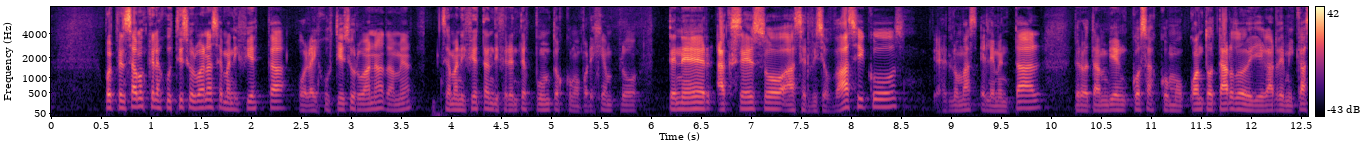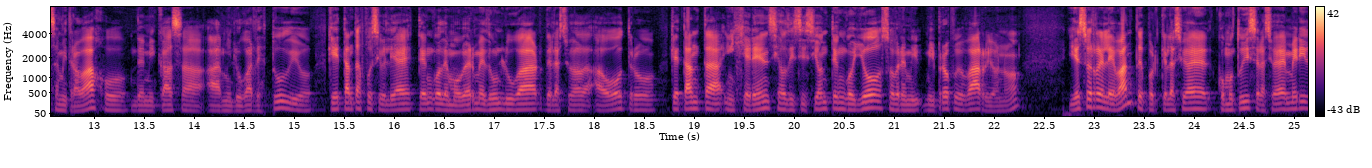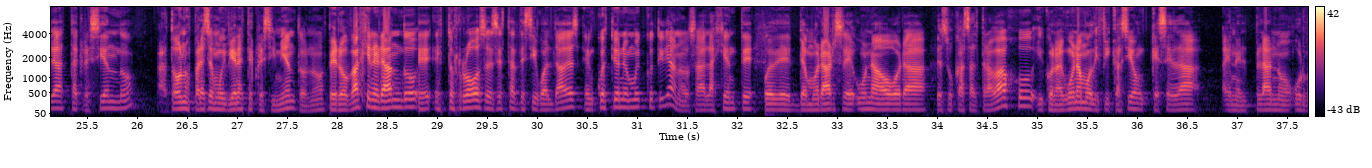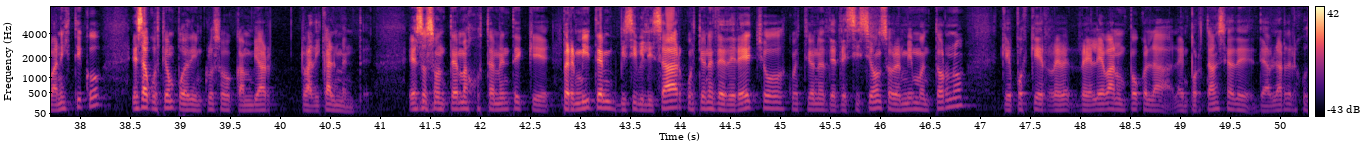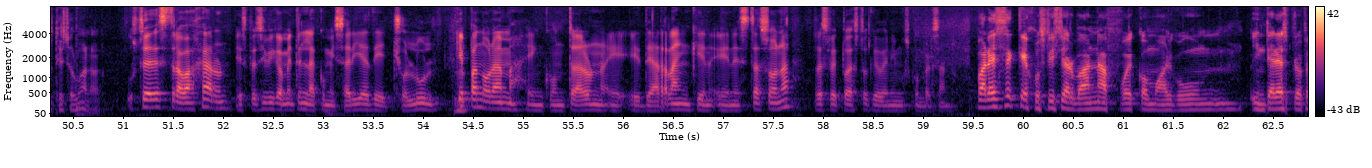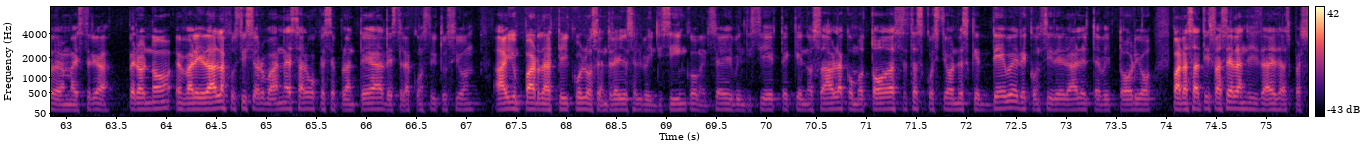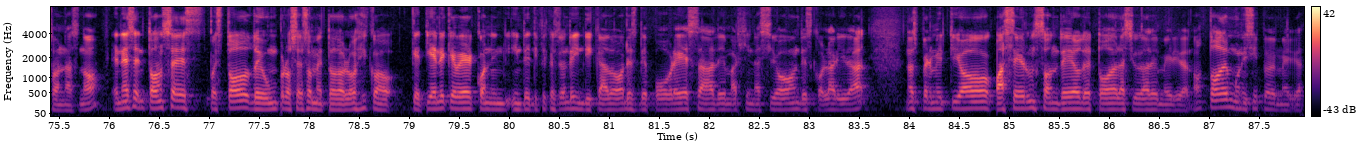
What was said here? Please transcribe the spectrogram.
pues pensamos que la justicia urbana se manifiesta, o la injusticia urbana también, se manifiesta en diferentes puntos, como por ejemplo tener acceso a servicios básicos, es lo más elemental, pero también cosas como cuánto tardo de llegar de mi casa a mi trabajo, de mi casa a mi lugar de estudio, qué tantas posibilidades tengo de moverme de un lugar de la ciudad a otro, qué tanta injerencia o decisión tengo yo sobre mi, mi propio barrio, ¿no? Y eso es relevante porque la ciudad, como tú dices, la ciudad de Mérida está creciendo. A todos nos parece muy bien este crecimiento, ¿no? Pero va generando eh, estos roces, estas desigualdades en cuestiones muy cotidianas. O sea, la gente puede demorarse una hora de su casa al trabajo y con alguna modificación que se da en el plano urbanístico, esa cuestión puede incluso cambiar radicalmente. Esos son temas justamente que permiten visibilizar cuestiones de derechos, cuestiones de decisión sobre el mismo entorno, que pues que relevan un poco la, importancia de, hablar de la justicia urbana. Ustedes trabajaron específicamente en la comisaría de Cholul. ¿Qué panorama encontraron eh, eh, de arranque en, esta zona respecto a esto que venimos conversando? Parece que justicia urbana fue como algún interés propio de la maestría, pero no, en realidad la justicia urbana es algo que se plantea desde la Constitución. Hay un par de artículos, entre ellos el 25, 26, 27, que nos habla como todo todas estas cuestiones que debe de considerar el territorio para satisfacer las necesidades de las personas, ¿no? En ese entonces, pues todo de un proceso metodológico que tiene que ver con identificación de indicadores de pobreza, de marginación, de escolaridad, nos permitió hacer un sondeo de toda la ciudad de Mérida, ¿no? Todo el municipio de Mérida.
